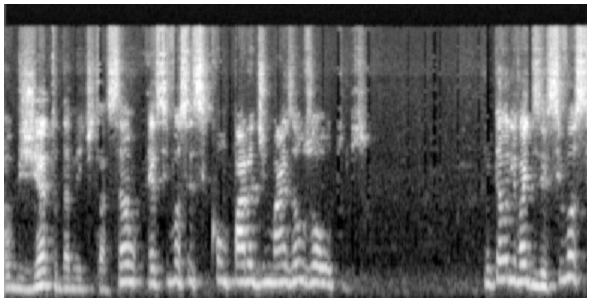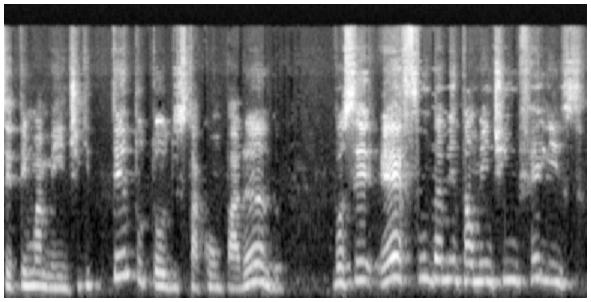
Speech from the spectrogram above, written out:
objeto da meditação é se você se compara demais aos outros. Então, ele vai dizer: se você tem uma mente que o tempo todo está comparando, você é fundamentalmente infeliz.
